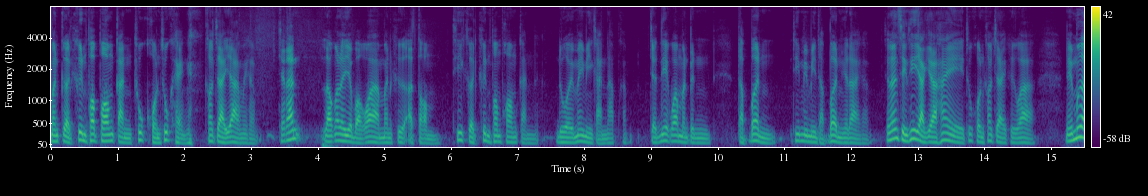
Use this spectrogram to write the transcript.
มันเกิดขึ้นพร้อมๆกันทุกคนทุกแห่งเข้าใจยากไหมครับ ฉะนั้นเราก็เลยจะบอกว่ามันคืออะตอมที่เกิดขึ้นพร้อม ๆ กัน โดยไม่มีการนับครับ จะเรียกว่ามันเป็นดับเบิลที่ไม่มีดับเบิลก็ได้ครับ ฉะนั้นสิ่งที่อยากจะให้ทุกคนเข้าใจคือว่า ในเมื่อ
